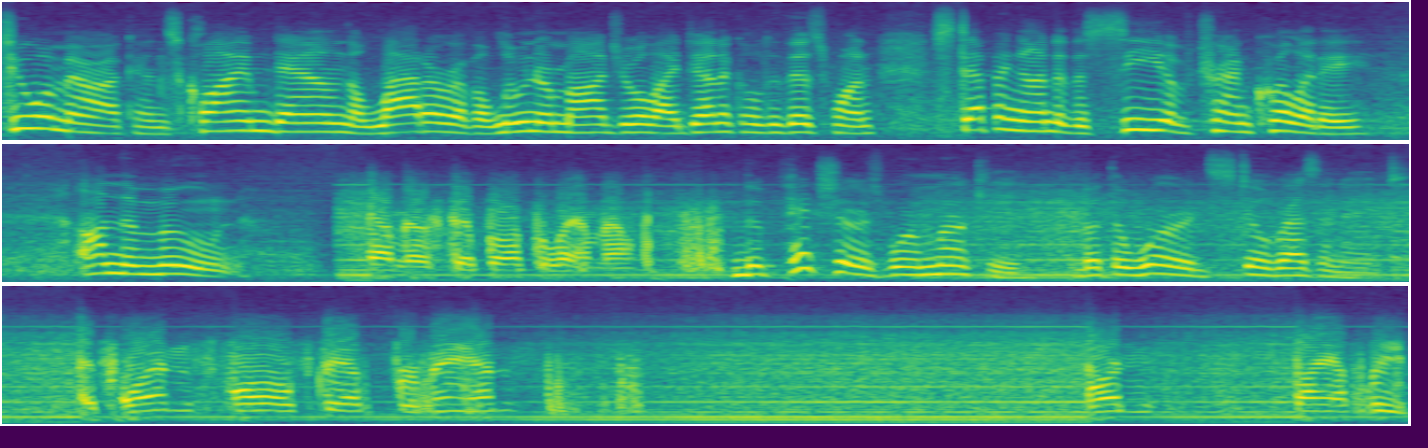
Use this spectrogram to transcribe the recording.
two Americans climbed down the ladder of a lunar module identical to this one, stepping onto the Sea of Tranquility on the moon. I'm going to step off the limb now. The pictures were murky, but the words still resonate. It's one small step for man, one giant leap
